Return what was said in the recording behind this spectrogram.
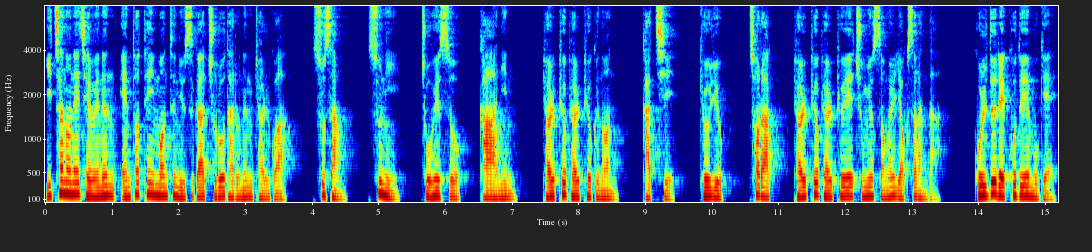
이찬원의 재회는 엔터테인먼트 뉴스가 주로 다루는 결과, 수상, 순위, 조회수 가 아닌 별표 별표 근원, 가치, 교육, 철학, 별표 별표의 중요성을 역설한다. 골드 레코드의 무게,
